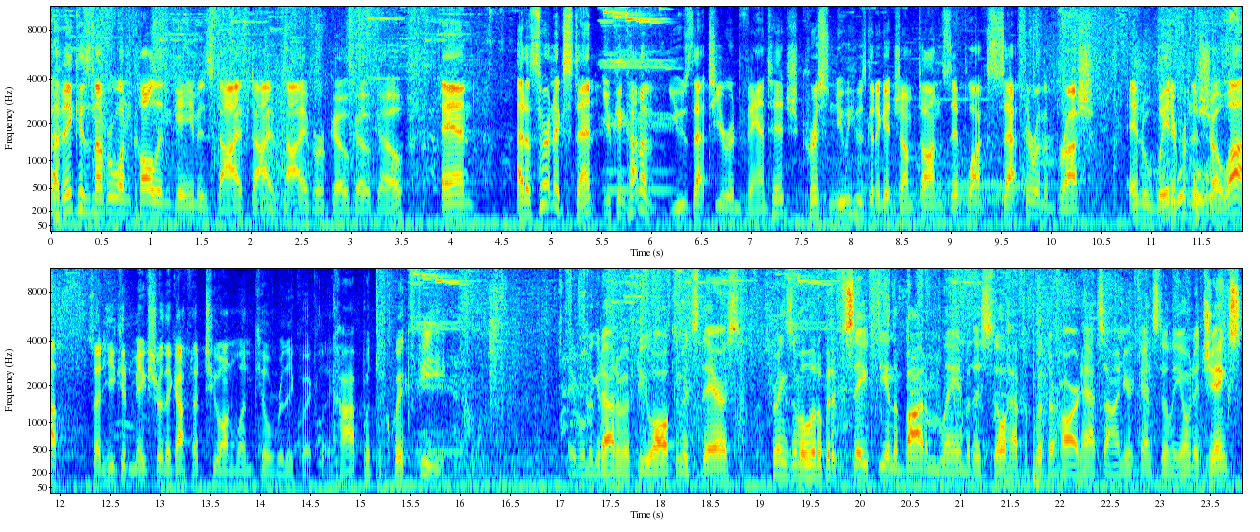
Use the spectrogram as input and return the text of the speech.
I think his number one call in game is dive, dive, dive, or go, go, go. And at a certain extent, you can kind of use that to your advantage. Cris knew he was going to get jumped on. Ziploc sat there in the brush and waited Ooh. for him to show up so that he could make sure they got that two-on-one kill really quickly. Cop with the quick feed. Able to get out of a few ultimates there. Brings them a little bit of safety in the bottom lane, but they still have to put their hard hats on here against the Leona Jinx.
